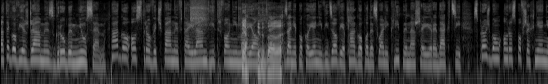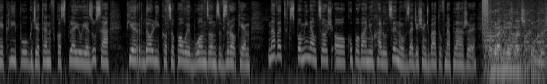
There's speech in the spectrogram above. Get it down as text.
Dlatego wjeżdżamy z grubym newsem. Pago ostro wyćpany w Tajlandii trwoni Ja majątek. pierdolę. Zaniepokojeni widzowie Pago podesłali klipy naszej redakcji z prośbą o rozpowszechnienie klipu, gdzie ten w cosplayu Jezusa pierdoli kocopoły błądząc wzrokiem. Nawet wspominał coś o kupowaniu halucynów za 10 batów na plaży. Dobra, nie można ci być.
